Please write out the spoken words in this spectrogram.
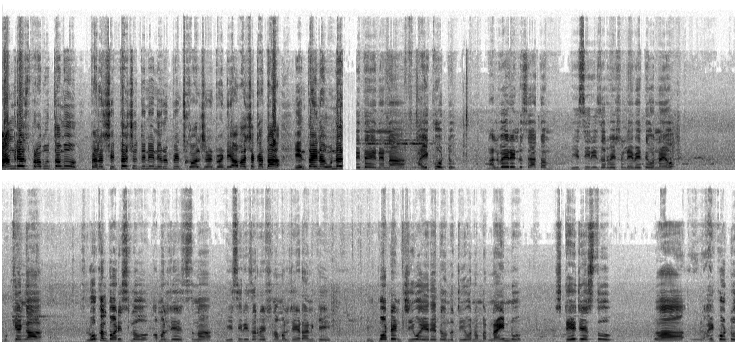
కాంగ్రెస్ ప్రభుత్వము తన చిత్తశుద్ధిని నిరూపించుకోవాల్సినటువంటి ఆవశ్యకత ఎంతైనా ఉన్నది. అయితే నిన్న హైకోర్టు నలభై రెండు శాతం బీసీ రిజర్వేషన్లు ఏవైతే ఉన్నాయో ముఖ్యంగా లోకల్ బాడీస్లో అమలు చేస్తున్న బీసీ రిజర్వేషన్ అమలు చేయడానికి ఇంపార్టెంట్ జీవో ఏదైతే ఉందో జీవో నెంబర్ నైన్ను స్టే చేస్తూ హైకోర్టు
